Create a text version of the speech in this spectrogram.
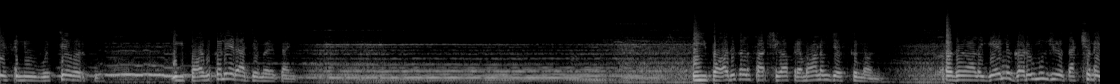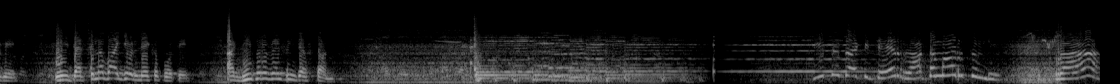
చేసి నువ్వు వచ్చే వరకు ఈ పాదుకలే రాజ్యం వెళ్తాయి ఈ పాదుకల సాక్షిగా ప్రమాణం చేస్తున్నాను. పద్నాలుగేళ్ళు గడువు ముగిసిన తక్షణమే నీ దర్శన భాగ్యం లేకపోతే అగ్ని ప్రవేశం చేస్తాను. ఈత దాటితే రాత మారుతుంది. రా.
